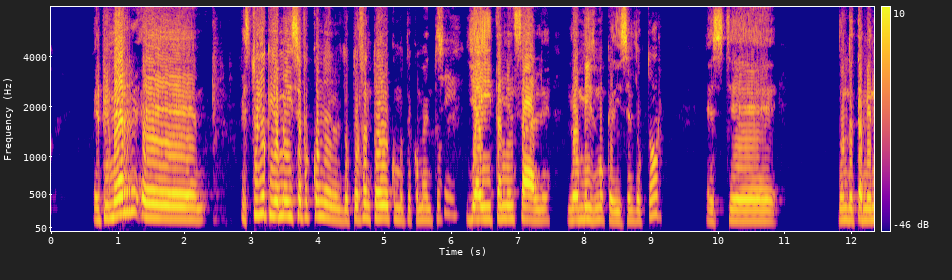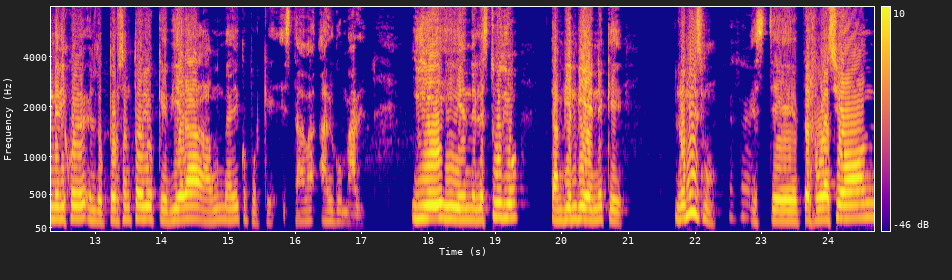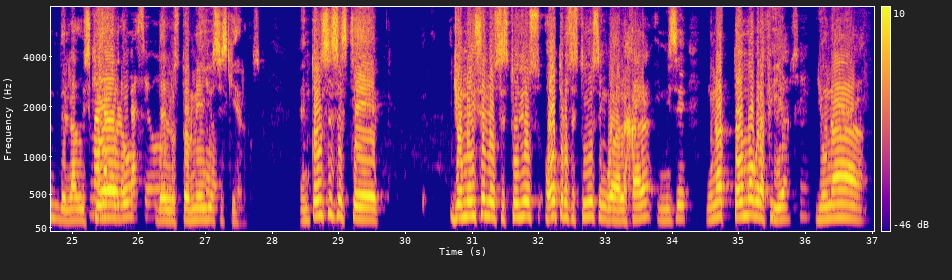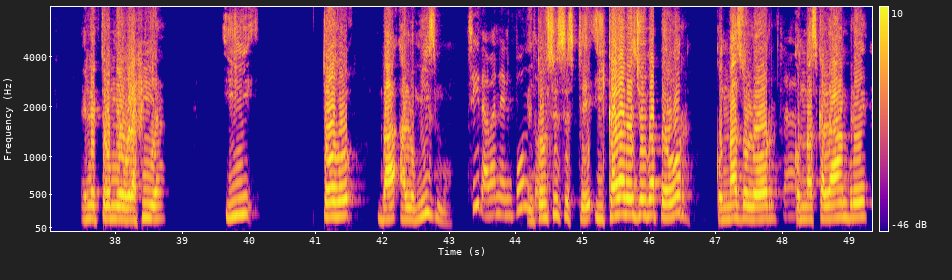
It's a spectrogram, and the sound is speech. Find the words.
el primer eh, estudio que yo me hice fue con el doctor Santoyo, como te comento, Sí. y ahí también sale lo mismo que dice el doctor. Este, donde también me dijo el doctor Santoyo que viera a un médico porque estaba algo mal. Y, y en el estudio también viene que lo mismo, este, perforación del lado izquierdo, de los tornillos todo. izquierdos. Entonces, este, yo me hice los estudios, otros estudios en Guadalajara y me hice una tomografía Sí. y una electromiografía y todo va a lo mismo. Sí, daban el punto. Entonces, este, y cada vez yo iba peor, con más dolor, Claro. con más calambre,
